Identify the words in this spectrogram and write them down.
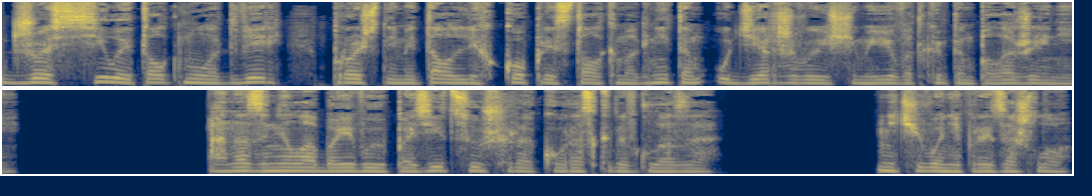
Джо с силой толкнула дверь, прочный металл легко пристал к магнитам, удерживающим ее в открытом положении. Она заняла боевую позицию, широко раскрыв глаза. Ничего не произошло.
